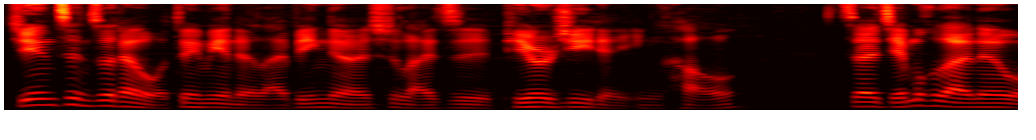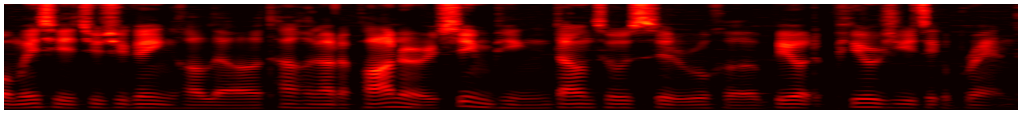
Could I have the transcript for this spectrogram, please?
今天正坐在我对面的来宾呢，是来自 Pure-G 的尹豪。在节目后来呢，我们一起继续跟尹豪聊他和他的 partner 信平当初是如何 build Pure-G 这个 brand。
